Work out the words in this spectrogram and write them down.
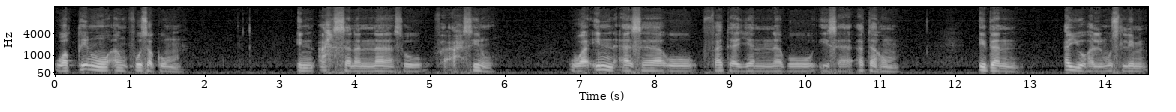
وطنوا أنفسكم إن أحسن الناس فأحسنوا وإن أساءوا فتجنبوا إساءتهم. إذا أيها المسلم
